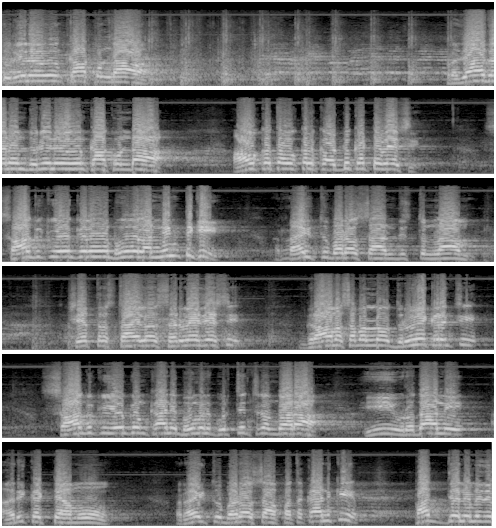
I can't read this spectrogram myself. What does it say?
దుర్వినియోగం కాకుండా ప్రజాధనం దుర్వినియోగం కాకుండా అవకతవకలకు అడ్డుకట్ట వేసి సాగుకు యోగ్యమైన భూములన్నింటికీ రైతు భరోసా అందిస్తున్నాం. క్షేత్రస్థాయిలో సర్వే చేసి గ్రామ సభల్లో ధృవీకరించి సాగుకు యోగ్యం కాని భూమిని గుర్తించడం ద్వారా ఈ వృధాన్ని అరికట్టాము. రైతు భరోసా పథకానికి పద్దెనిమిది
